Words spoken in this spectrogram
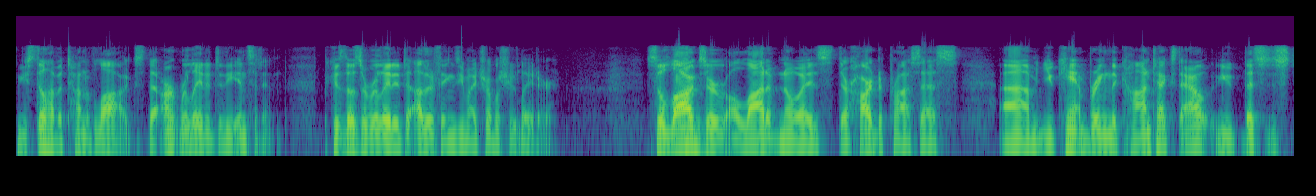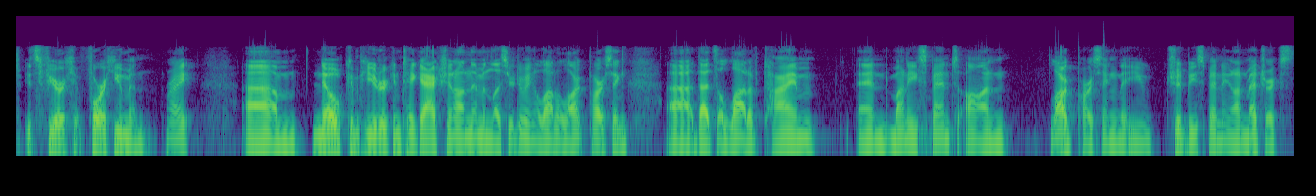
you still have a ton of logs that aren't related to the incident because those are related to other things you might troubleshoot later so logs are a lot of noise they're hard to process um, you can't bring the context out. You that's just it's for for a human, right? Um, no computer can take action on them unless you're doing a lot of log parsing. Uh, that's a lot of time and money spent on log parsing that you should be spending on metrics.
